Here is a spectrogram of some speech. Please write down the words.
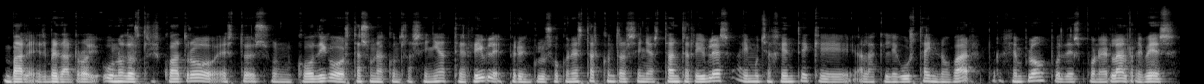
Vale, es verdad, Roy. 1, 2, 3, 4, esto es un código, esta es una contraseña terrible, pero incluso con estas contraseñas tan terribles hay mucha gente que, a la que le gusta innovar. Por ejemplo, puedes ponerla al revés,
